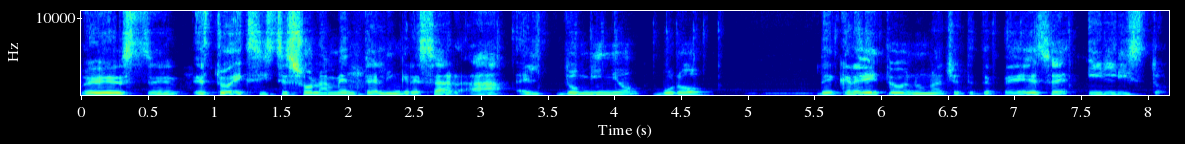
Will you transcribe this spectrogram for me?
este, esto existe solamente al ingresar a el dominio buró de crédito en un HTTPS y listo.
